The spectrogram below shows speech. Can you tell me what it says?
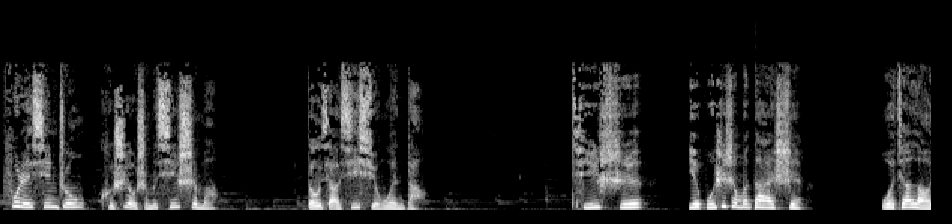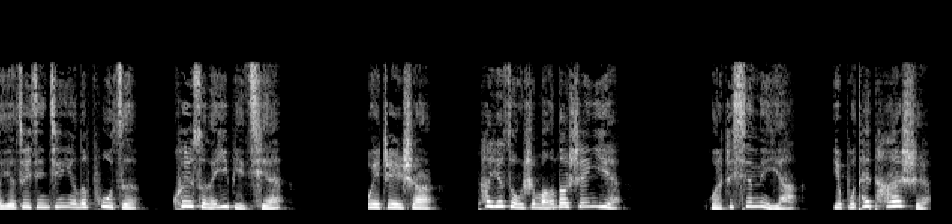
夫人心中可是有什么心事吗？董小希询问道。其实也不是什么大事，我家老爷最近经营的铺子亏损了一笔钱，为这事儿他也总是忙到深夜，我这心里呀也不太踏实。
